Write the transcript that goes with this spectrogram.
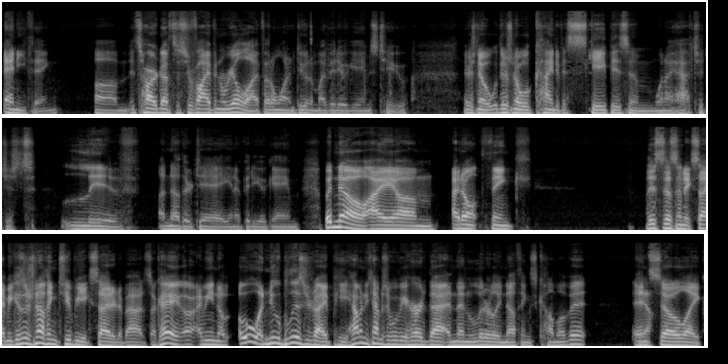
anything. Um, it's hard enough to survive in real life. I don't want to do it in my video games too. There's no there's no kind of escapism when I have to just live another day in a video game. But no, I um I don't think this doesn't excite me because there's nothing to be excited about. It's like, hey, I mean, oh, a new Blizzard IP. How many times have we heard that and then literally nothing's come of it? And yeah. so like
